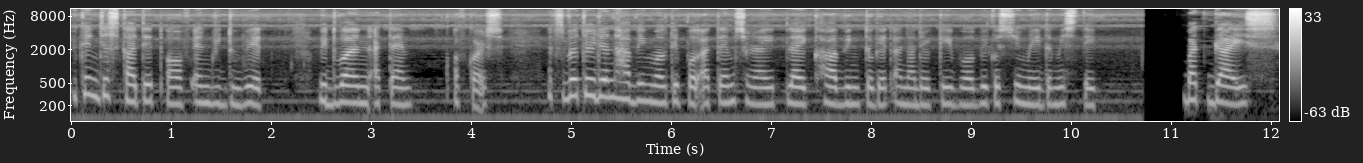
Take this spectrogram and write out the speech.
you can just cut it off and redo it with one attempt, of course. It's better than having multiple attempts, right? Like having to get another cable because you made a mistake. But guys,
